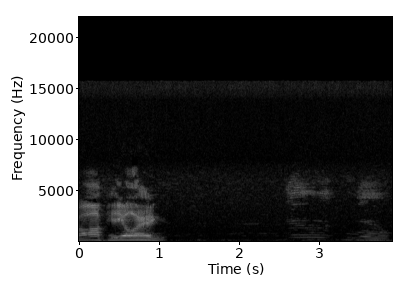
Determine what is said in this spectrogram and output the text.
Stop healing! No.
